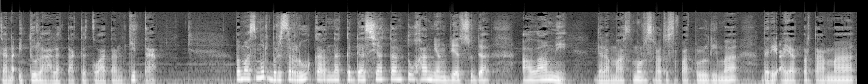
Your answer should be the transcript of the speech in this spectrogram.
karena itulah letak kekuatan kita. Pemazmur berseru karena kedahsyatan Tuhan yang dia sudah alami dalam Mazmur 145 dari ayat pertama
